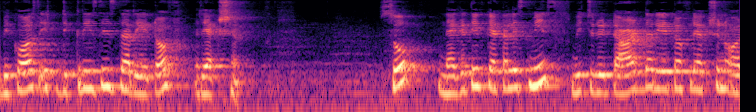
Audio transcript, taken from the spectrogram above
because it decreases the rate of reaction. So negative catalyst means which retard the rate of reaction or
